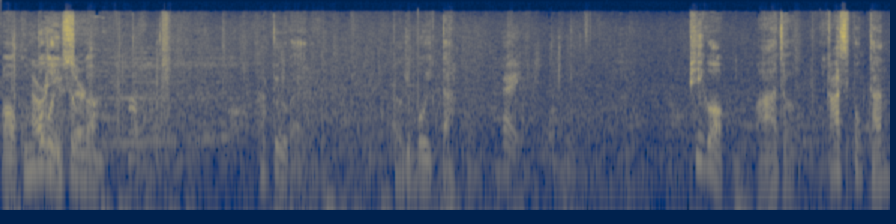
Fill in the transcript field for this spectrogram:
어 군복을 입던가. 학교로 가야 돼. 여기 뭐 있다? 픽업. 아 저 가스폭탄.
